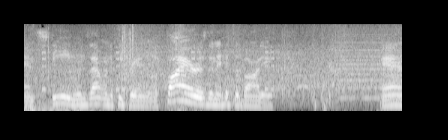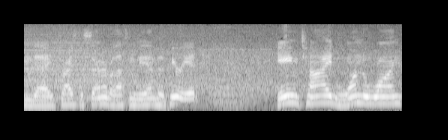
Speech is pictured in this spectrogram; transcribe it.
And Steen wins that one to Pietrangelo. Fires, and it hits the body. And uh, he tries to center, but that's going to be the end of the period. Game tied, 1 to 1.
